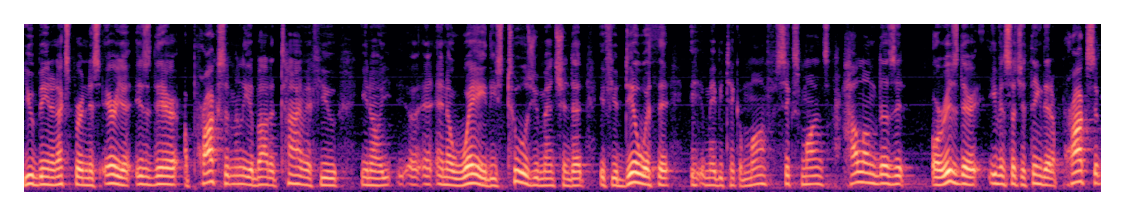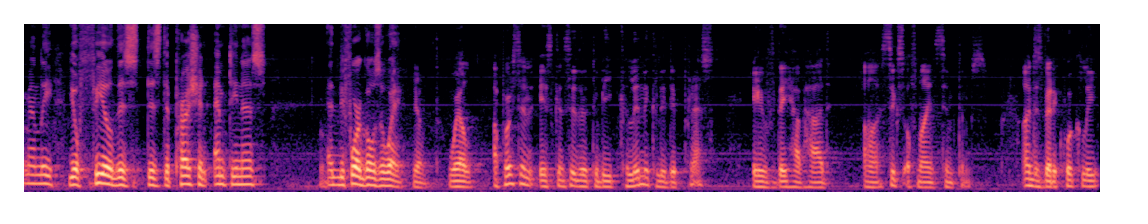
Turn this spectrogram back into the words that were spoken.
you being an expert in this area, is there approximately about a time if you, you know, uh, in a way, these tools you mentioned, that if you deal with it, it maybe take a month, six months, how long does it or is there even such a thing that approximately you'll feel this, this depression, emptiness, and before it goes away? Yeah. Well, a person is considered to be clinically depressed if they have had uh, six of nine symptoms. And just very quickly,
